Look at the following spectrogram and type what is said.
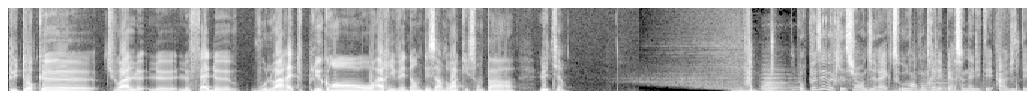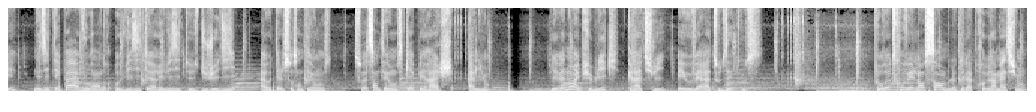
plutôt que, tu vois, le, le, le, fait de vouloir être plus grand ou arriver dans des endroits qui ne sont pas le tien. Pour poser vos questions en direct ou rencontrer les personnalités invitées, n'hésitez pas à vous rendre aux visiteurs et visiteuses du jeudi à Hôtel 71, 71 KPRH à Lyon. L'événement est public, gratuit et ouvert à toutes et tous. Pour retrouver l'ensemble de la programmation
